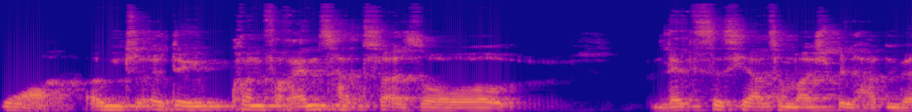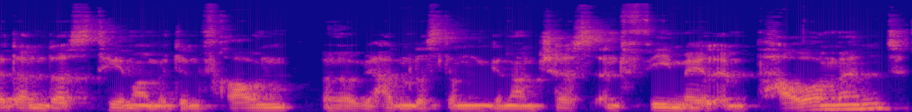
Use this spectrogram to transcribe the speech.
Ja, und äh, die Konferenz hat also letztes Jahr zum Beispiel hatten wir dann das Thema mit den Frauen, äh, wir hatten das dann genannt Chess and Female Empowerment.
